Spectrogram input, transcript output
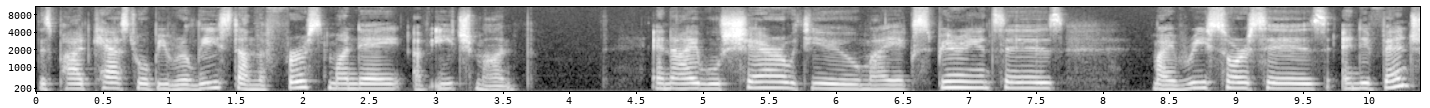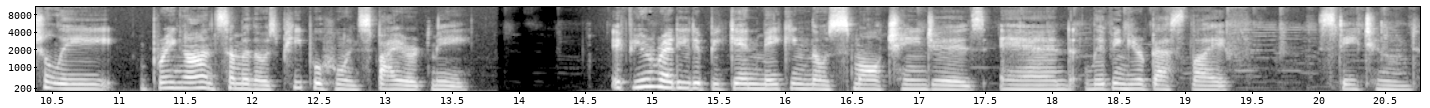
This podcast will be released on the first Monday of each month, and I will share with you my experiences, my resources, and eventually bring on some of those people who inspired me. If you're ready to begin making those small changes and living your best life, stay tuned.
